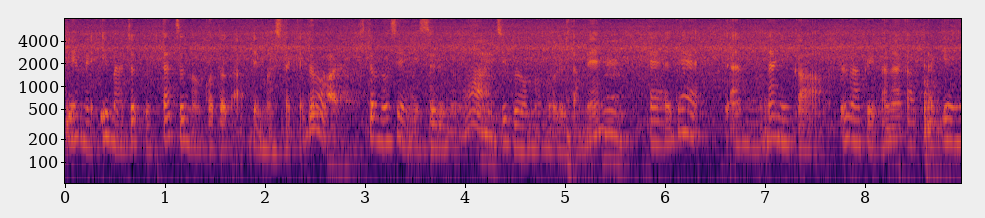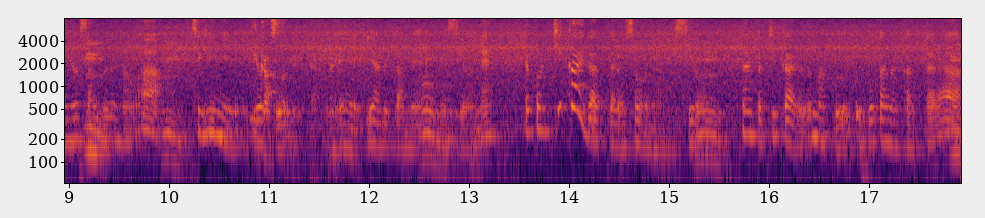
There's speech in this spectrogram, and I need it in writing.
今ちょっと2つのことが出ましたけど、はいはい、人のせいにするのは自分を守るため、うん、えー、であの何かうまくいかなかった原因を探るのは、次によく、ね、えー、やるためですよね、でこれ機械だったらそうなんですよ、なんか機械うまく動かなかったら、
